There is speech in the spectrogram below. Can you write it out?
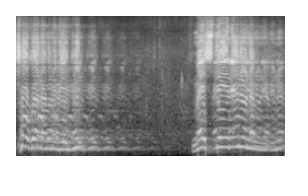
çok önemli bir gün. Mesleğin en önemli günü,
